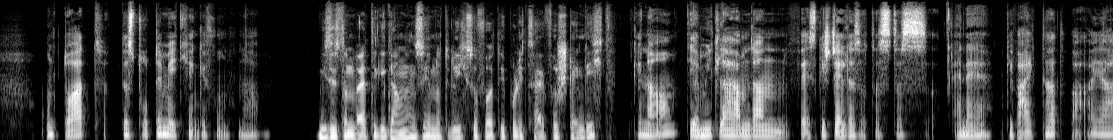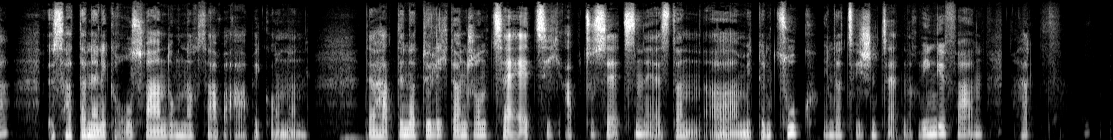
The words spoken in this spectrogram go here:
und dort das tote Mädchen gefunden haben. Wie ist es dann weitergegangen? Sie haben natürlich sofort die Polizei verständigt. Genau. Die Ermittler haben dann festgestellt, also dass das eine Gewalttat war, ja. Es hat dann eine Großfahndung nach Sabah begonnen. Der hatte natürlich dann schon Zeit, sich abzusetzen. Er ist dann äh, mit dem Zug in der Zwischenzeit nach Wien gefahren, hat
